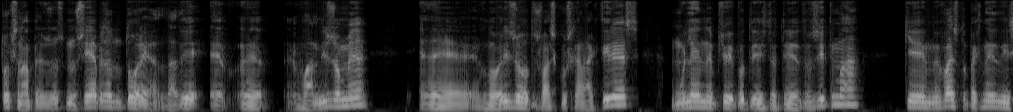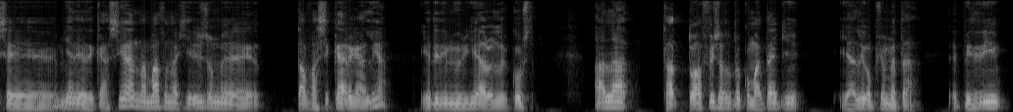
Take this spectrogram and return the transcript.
Το όχι σαν να παίζω, στην ουσία έπαιζα tutorial. Δηλαδή, ε, ε, εμφανίζομαι, ε, γνωρίζω τους βασικούς χαρακτήρες, μου λένε ποιο υποτίθεται ότι είναι το ζήτημα και με βάζει το παιχνίδι σε μια διαδικασία να μάθω να χειρίζομαι τα βασικά εργαλεία για τη δημιουργία roller coaster. Αλλά θα το αφήσω αυτό το κομματάκι για λίγο πιο μετά. Επειδή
